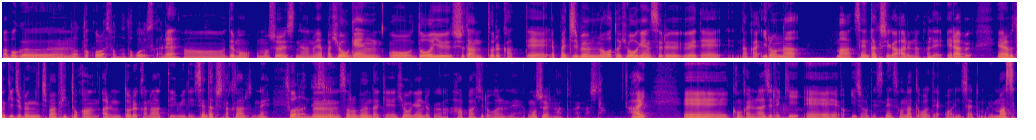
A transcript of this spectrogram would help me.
まあ、僕のところはそんなところですかね。あーでも面白いですね。あのやっぱ表現をどういう手段取るかってやっぱり自分のことを表現する上でなんかいろんなまあ選択肢がある中で選ぶ、選ぶ時自分に一番フィット感あるのどれかなっていう意味で選択肢たくさんあるとね。そうなんですよ、うん、その分だけ表現力が幅広がるので面白いなと思いました。はい、えー今回のラジ歴、えー以上ですね。そんなところで終わりにしたいと思います。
